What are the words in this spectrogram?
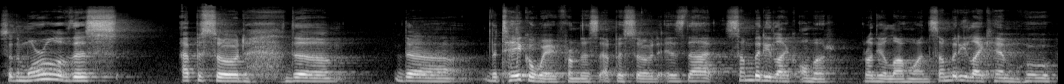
So the moral of this episode, the the the takeaway from this episode is that somebody like Umar radiallahu anh, somebody like him who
